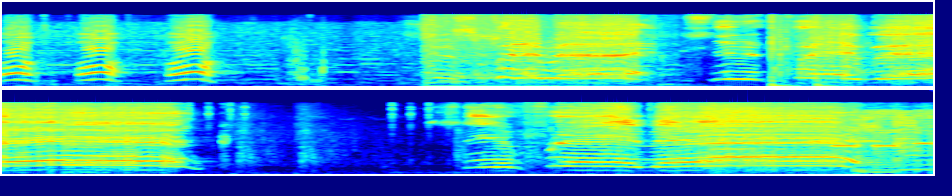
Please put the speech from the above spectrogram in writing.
oh, oh! oh. Just Freebie! See the freebie! See the freebie!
